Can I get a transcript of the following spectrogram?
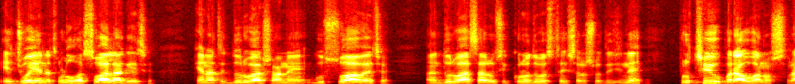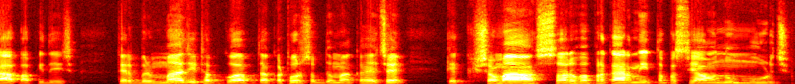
એ જોઈ અને થોડું હસવા લાગે છે. એનાથી દુર્વાસાને ગુસ્સો આવે છે. અને દુર્વાસા ઋષિ ક્રોધવશ થઈ સરસ્વતીજીને પૃથ્વી ઉપર આવવાનો શ્રાપ આપી દે છે. ત્યારે બ્રહ્માજી ઠપકો આપતા કઠોર શબ્દમાં કહે છે કે ક્ષમા સર્વ પ્રકારની તપસ્યાઓનું મૂળ છે.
